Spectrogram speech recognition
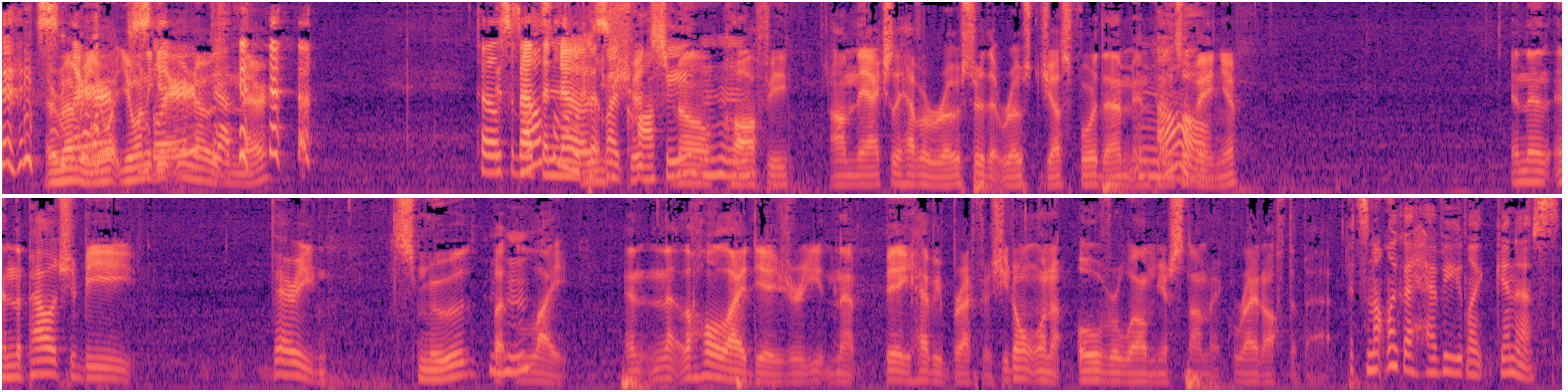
Remember, you, Slurp, want- you want to get your slurp. nose in there. Tell It us about the smells a little nose. bit you like should coffee. smell Mm-hmm. coffee. Um, they actually have a roaster that roasts just for them in Oh. Pennsylvania. And then, and the palate should be very smooth but Mm-hmm. light. And that, the whole idea is you're eating that big, heavy breakfast. You don't want to overwhelm your stomach right off the bat. It's not like a heavy like Guinness.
